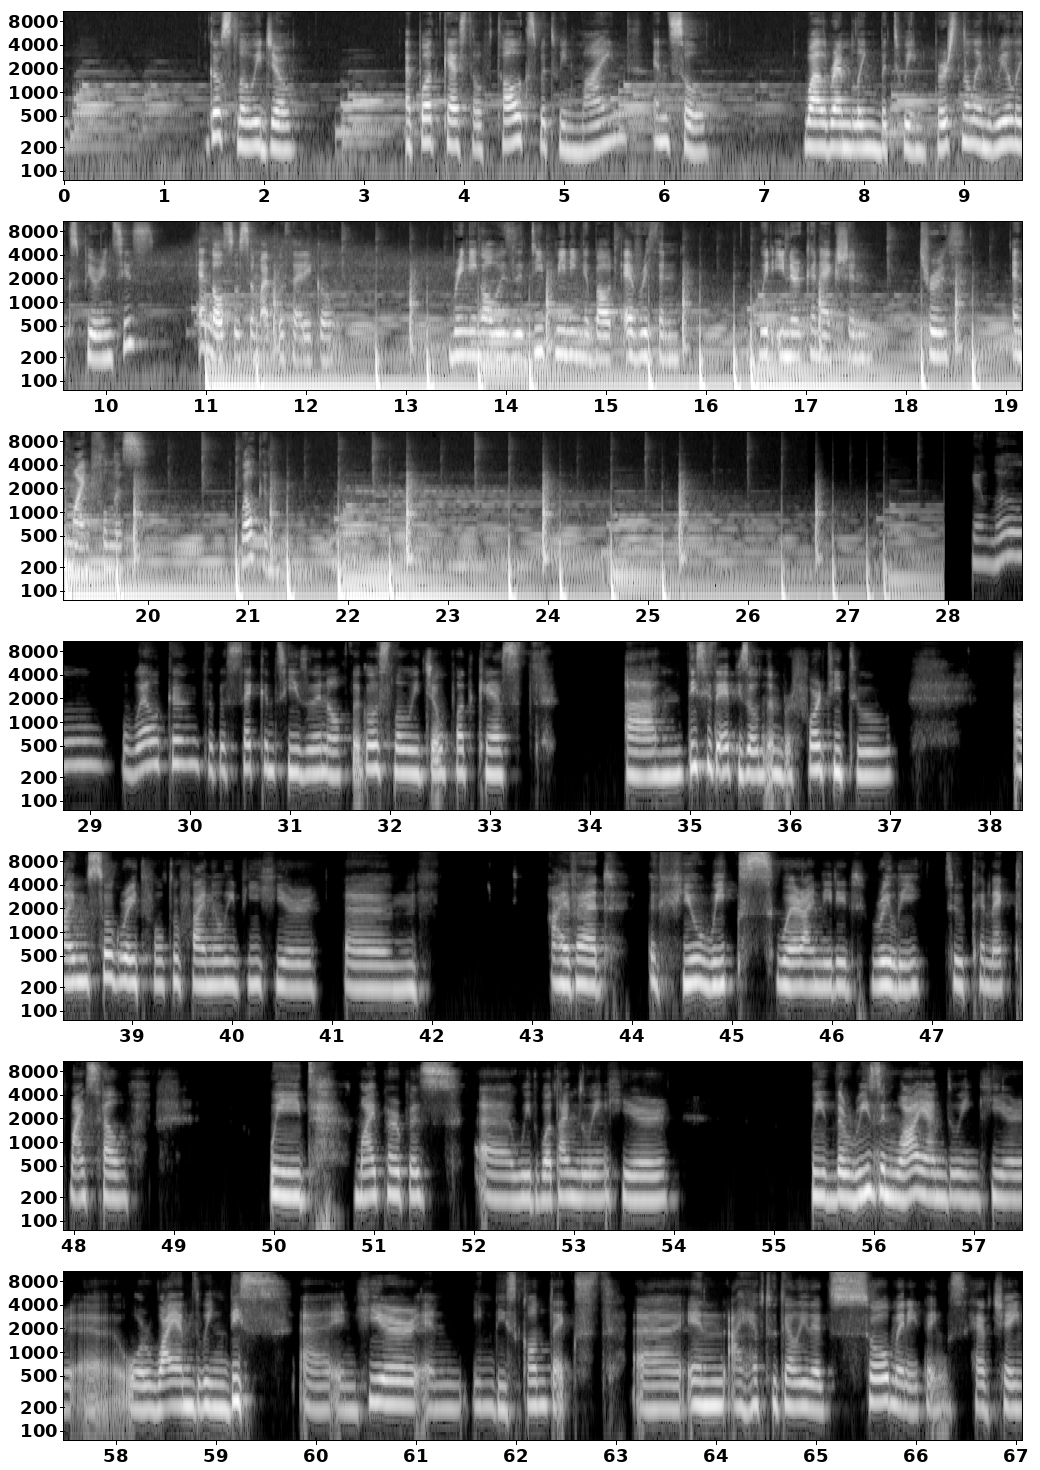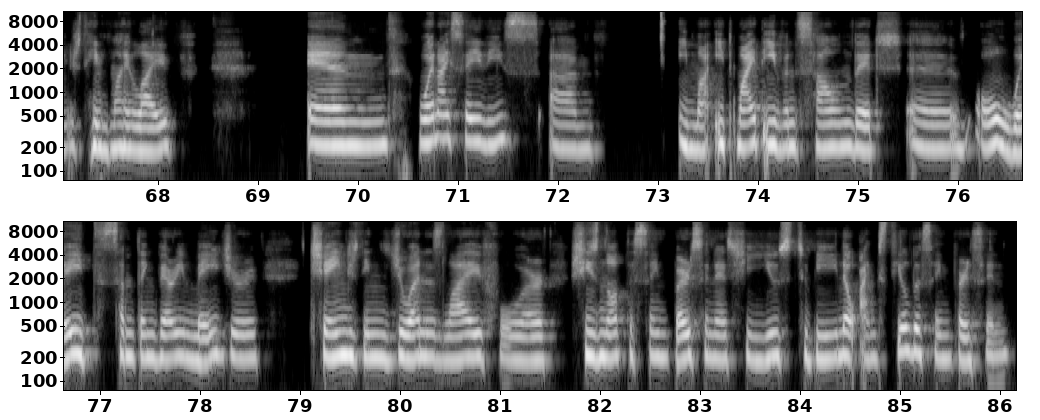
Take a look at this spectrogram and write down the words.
Go Slow Joe, a podcast of talks between mind and soul, while rambling between personal and real experiences and also some hypothetical, bringing always a deep meaning about everything with inner connection, truth, and mindfulness. Welcome. Welcome to the second season of the Go Slow with Joe podcast. Um, this is episode number 42. I'm so grateful to finally be here. Um, I've had a few weeks where I needed really to connect myself with my purpose, uh, with what I'm doing here, with the reason why I'm doing here, uh, or why I'm doing this uh, in here and in this context. Uh, and I have to tell you that so many things have changed in my life. And when I say this, um, it might, it might even sound that, uh, oh, wait, something very major changed in Joanna's life, or she's not the same person as she used to be. No, I'm still the same person.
